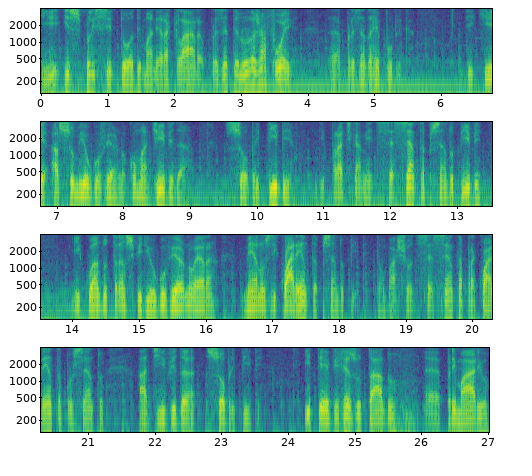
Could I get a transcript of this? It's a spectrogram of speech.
e explicitou de maneira clara, o presidente Lula já foi é, presidente da República, de que assumiu o governo com uma dívida sobre PIB de praticamente 60% do PIB e quando transferiu o governo era menos de 40% do PIB. Então baixou de 60% para 40% a dívida sobre PIB. E teve resultado é, primário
